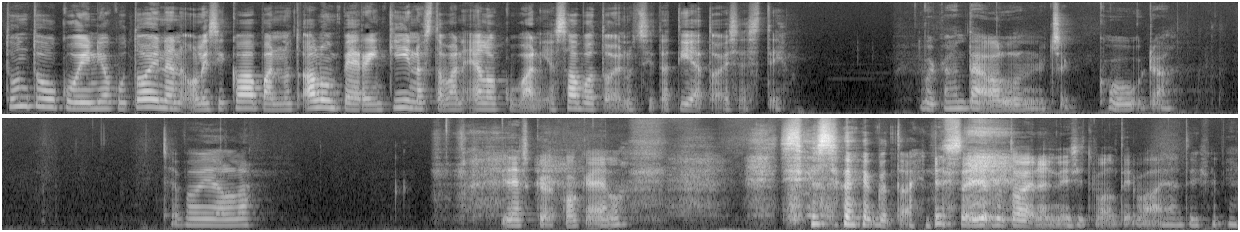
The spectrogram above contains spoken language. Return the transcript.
Tuntuu kuin joku toinen olisi kaapannut alun perin kiinnostavan elokuvan ja sabotoinut sitä tietoisesti. Voikohan tää olla nyt se kooda? Se voi olla. Pitäisikö kokeilla? Siis se on joku toinen. Jos se ei joku toinen, niin sit me oltiin vaan ihan tyhmiä.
